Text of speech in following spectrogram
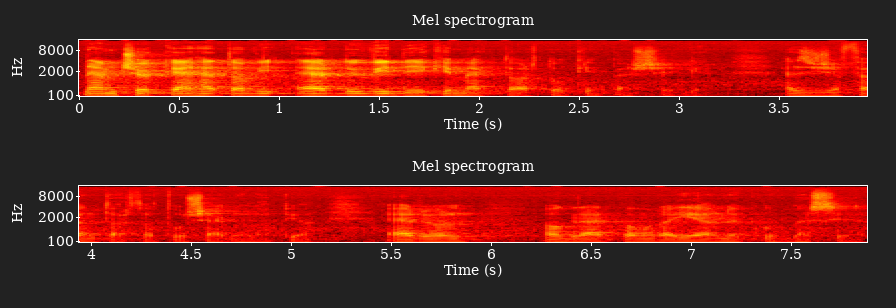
Nem csökkenhet a erdő vidéki megtartó képessége. Ez is a fenntarthatóság alapja. Erről agrárkamarai elnök úr beszélt.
